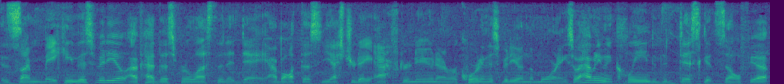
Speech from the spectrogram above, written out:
as I'm making this video, I've had this for less than a day. I bought this yesterday afternoon, and I'm recording this video in the morning, so I haven't even cleaned the disc itself yet,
